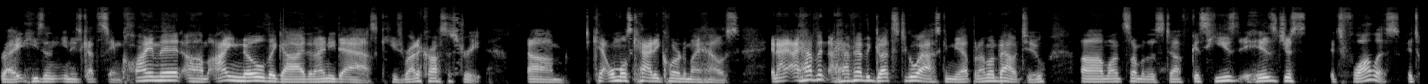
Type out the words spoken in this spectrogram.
right? He's in, you know, he's got the same climate. Um, I know the guy that I need to ask. He's right across the street. Um, almost catty corner to my house. And I, I haven't I haven't had the guts to go ask him yet, but I'm about to um, on some of this stuff because he's his just it's flawless. It's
